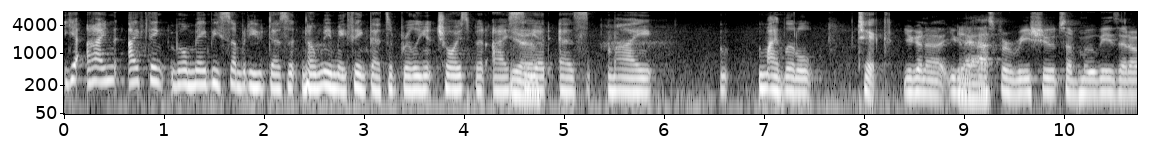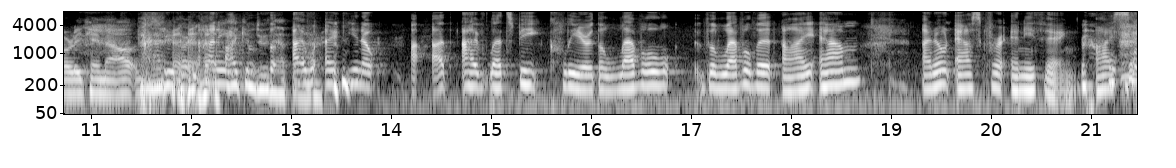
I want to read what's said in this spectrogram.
yeah, I, I think well maybe somebody who doesn't know me may think that's a brilliant choice, but I see it as my my little tic. you're gonna you're gonna Yeah. ask for reshoots of movies that already came out. Like, Honey, I can do that. I. I- you know, I, I, I, let's be clear. The level, the level that I am, I don't ask for anything. I say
